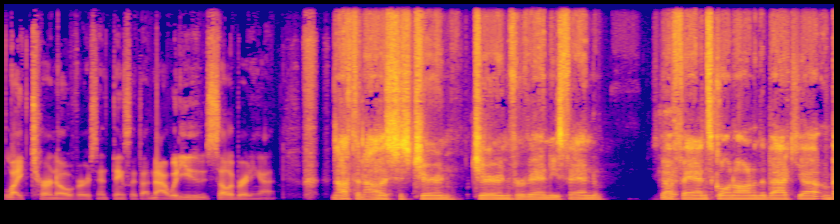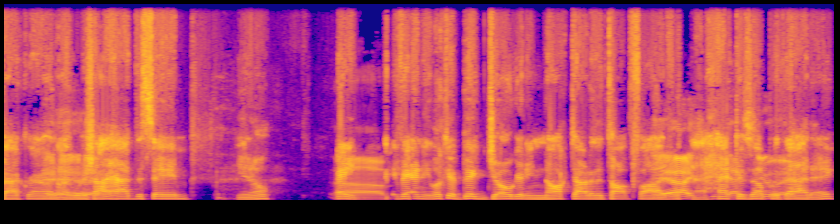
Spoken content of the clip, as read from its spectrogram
like turnovers and things like that. Matt, what are you celebrating at? Nothing. I was just cheering, cheering for Vandy's fandom. He's got fans going on in the back background. I wish I had the same, you know. Hey, um, hey, Vanny, look at Big Joe getting knocked out of the top five. Yeah, what the heck is up with eh? that, eh?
